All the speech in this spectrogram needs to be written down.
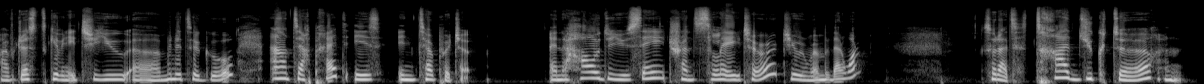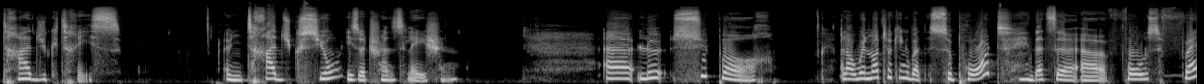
I've just given it to you a minute ago. Interprète is interpreter. And how do you say translator? Do you remember that one? So that's traducteur and traductrice. Une traduction is a translation. Euh, le support. Alors, we're not talking about support. That's a, a false friend.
